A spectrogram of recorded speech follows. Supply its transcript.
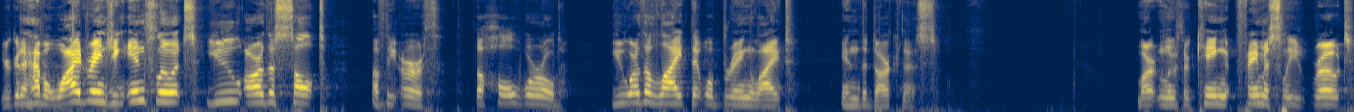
You're going to have a wide ranging influence. You are the salt of the earth, the whole world. You are the light that will bring light in the darkness. Martin Luther King famously wrote,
